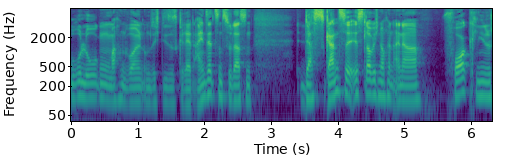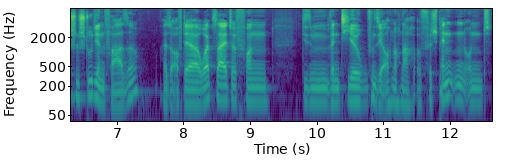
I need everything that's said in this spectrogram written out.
Urologen machen wollen, um sich dieses Gerät einsetzen zu lassen. Das Ganze ist, glaube ich, noch in einer vorklinischen Studienphase. Also auf der Webseite von diesem Ventil rufen sie auch noch nach für Spenden und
